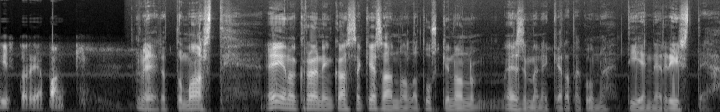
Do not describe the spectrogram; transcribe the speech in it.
historiapankki. Ehdottomasti. Eino Grönin kanssa kesannolla tuskin on ensimmäinen kerta, kun tienne risteää.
